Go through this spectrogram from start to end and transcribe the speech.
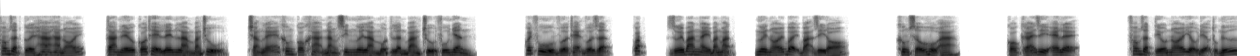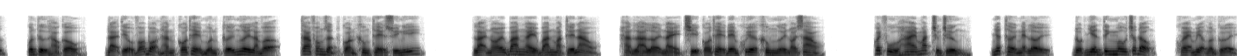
Phong giật cười ha ha nói, ta nếu có thể lên làm ban chủ, chẳng lẽ không có khả năng xin ngươi làm một lần ban chủ phu nhân? Quách phù vừa thẹn vừa giận quắp dưới ban ngày ban mặt, ngươi nói bậy bạ gì đó? Không xấu hổ a. Có cái gì e lệ? Phong giật tiếu nói hiểu điệu thục nữ, quân tử hào cầu, đại tiểu võ bọn hắn có thể muốn cưới ngươi làm vợ, ta phong giật còn không thể suy nghĩ. Lại nói ban ngày ban mặt thế nào, hẳn là lời này chỉ có thể đêm khuya không người nói sao. Quách phù hai mắt trừng trừng, nhất thời nghe lời, đột nhiên tinh mâu chất động, khoe miệng còn cười,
